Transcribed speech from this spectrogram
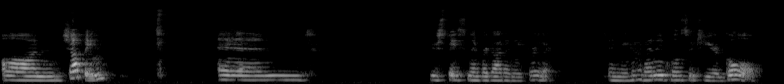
on shopping and your space never got any further and you're not any closer to your goal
